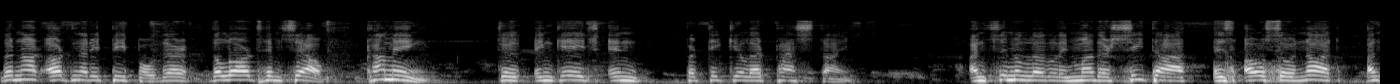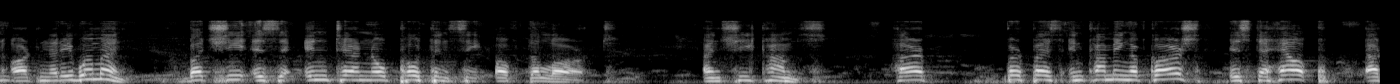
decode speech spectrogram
They're not ordinary people. They're the Lord himself coming to engage in particular pastime. And similarly, Mother Sita is also not an ordinary woman, but she is the internal potency of the Lord. And she comes. Her purpose in coming, of course, is to help or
